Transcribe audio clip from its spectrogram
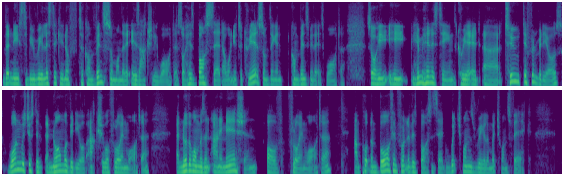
that needs to be realistic enough to convince someone that it is actually water. So his boss said, "I want you to create something and convince me that it's water." So he he him and his team created uh, two different videos. One was just a, a normal video of actual flowing water. Another one was an animation of flowing water, and put them both in front of his boss and said, "Which one's real and which one's fake?"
